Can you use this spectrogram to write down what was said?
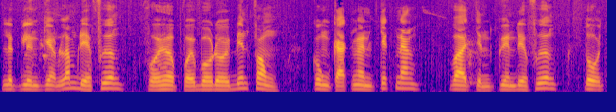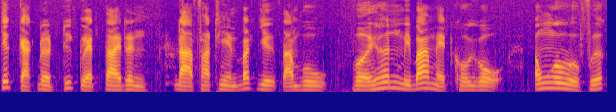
lực lượng kiểm lâm địa phương phối hợp với bộ đội biên phòng cùng các ngành chức năng và chính quyền địa phương tổ chức các đợt truy quét tại rừng đã phát hiện bắt giữ 8 vụ với hơn 13 mét khối gỗ. Ông Ngô Hữu Phước,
